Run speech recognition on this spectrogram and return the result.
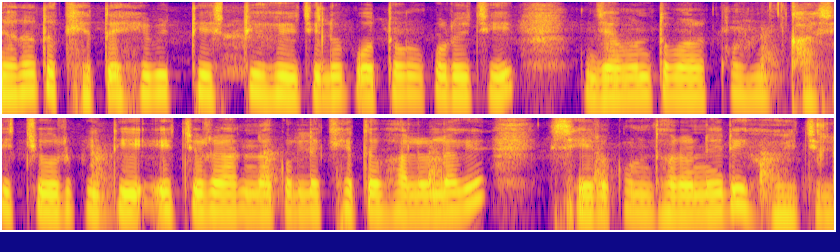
জানো তো খেতে হেভি টেস্টি হয়েছিল। প্রথম করেছি। যেমন তোমার খাসির চর্বি দিয়ে এঁচোড় রান্না করলে খেতে ভালো লাগে, সেরকম ধরনেরই হয়েছিল।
